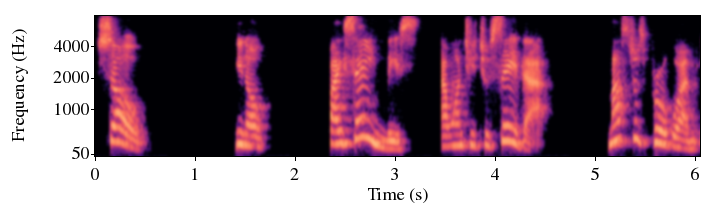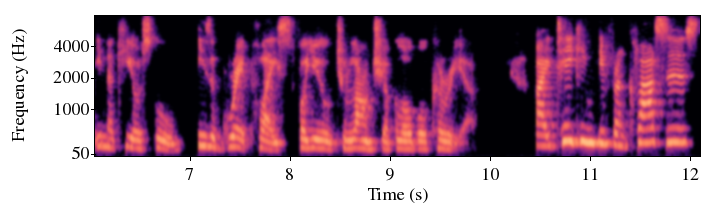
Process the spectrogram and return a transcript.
So, you know, by saying this, I want you to say that master's program in a Keough school is a great place for you to launch your global career. By taking different classes,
